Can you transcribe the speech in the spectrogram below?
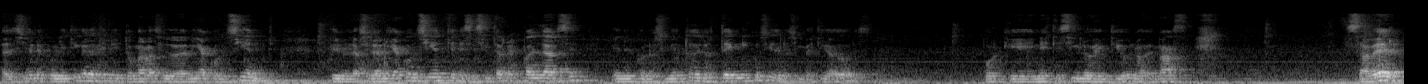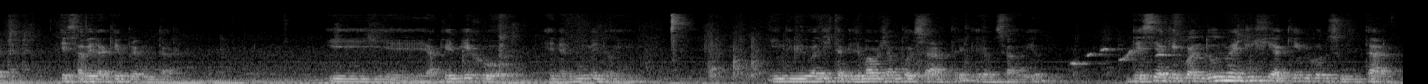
las decisiones políticas las tiene que tomar la ciudadanía consciente, pero la ciudadanía consciente necesita respaldarse en el conocimiento de los técnicos y de los investigadores, porque en este siglo XXI además saber es saber a quién preguntar. Y eh, aquel viejo energúmeno individualista que llamaba Jean-Paul Sartre, que era un sabio, decía que cuando uno elige a quién consultar,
